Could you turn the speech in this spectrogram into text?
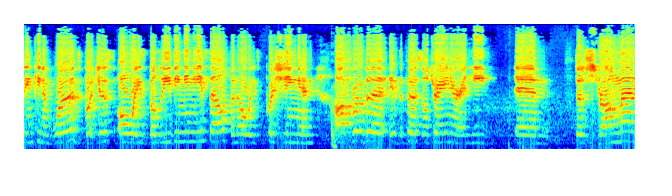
thinking of words, but just always believing in yourself and always pushing. And our brother is a personal trainer, and he um, does strongman,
